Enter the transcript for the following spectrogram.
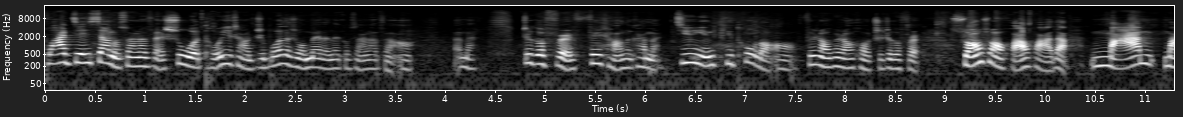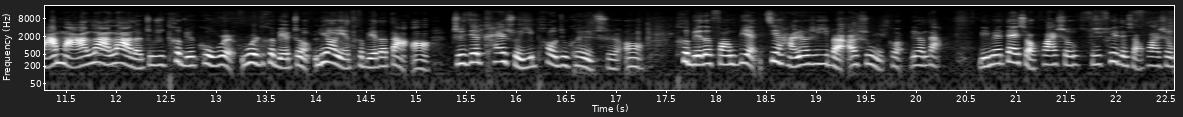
花间巷的酸辣粉是我头一场直播的时候卖的那个酸辣粉啊，看没？这个粉儿非常的看没，晶莹剔透的啊，非常非常好吃。这个粉儿爽爽滑滑的，麻麻麻辣辣的，就是特别够味儿，味儿特别正，量也特别的大啊，直接开水一泡就可以吃啊，特别的方便。净含量是一百二十五克，量大，里面带小花生，酥脆的小花生。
